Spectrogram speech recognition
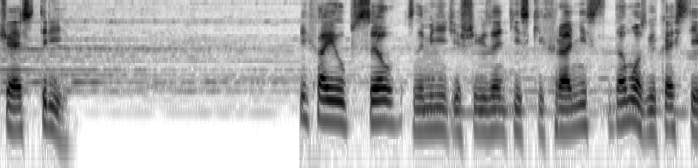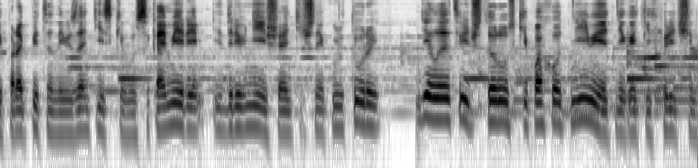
Часть 3. Михаил Псел, знаменитейший византийский хронист, до мозга костей пропитанный византийским высокомерием и древнейшей античной культурой, делает вид, что русский поход не имеет никаких причин,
